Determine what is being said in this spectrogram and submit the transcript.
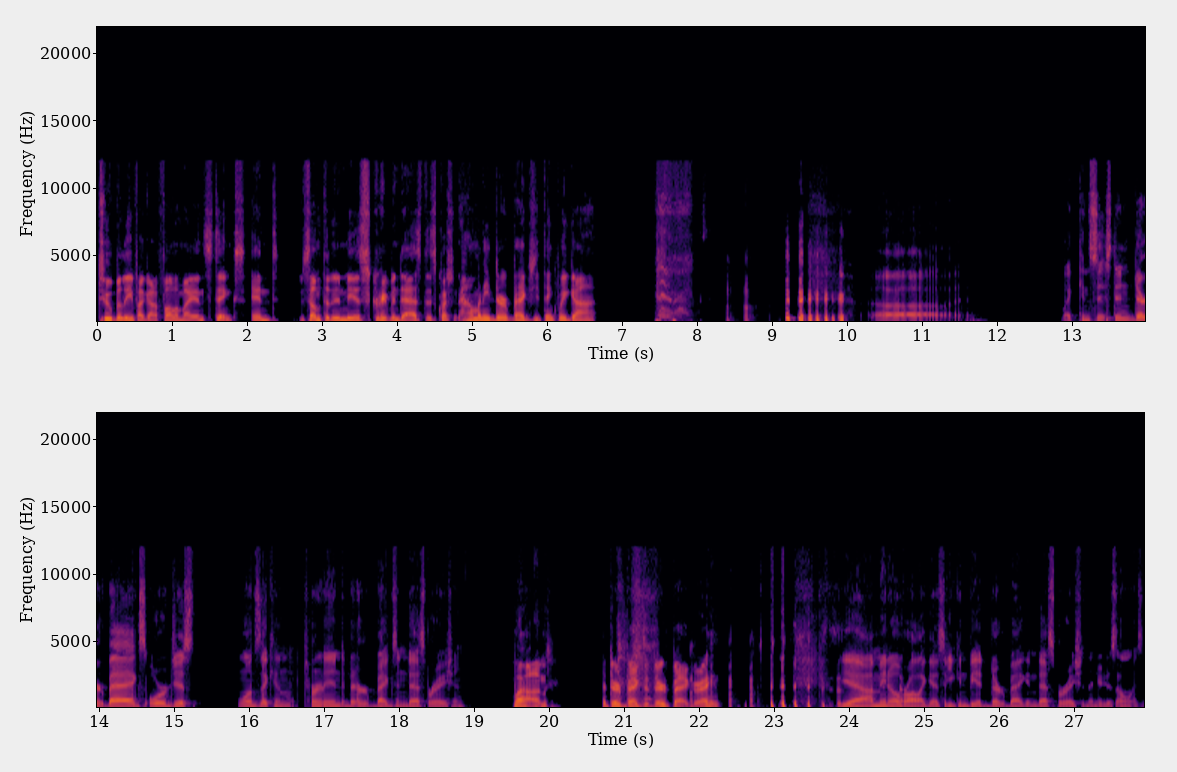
too believe I got to follow my instincts. And something in me is screaming to ask this question How many dirt bags you think we got? Uh, like consistent dirt bags or just ones that can like turn into dirt bags in desperation. Well, I mean, a dirt bag's a dirt bag, right? yeah, I mean overall, I guess if you can be a dirt bag in desperation, then you're just always a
